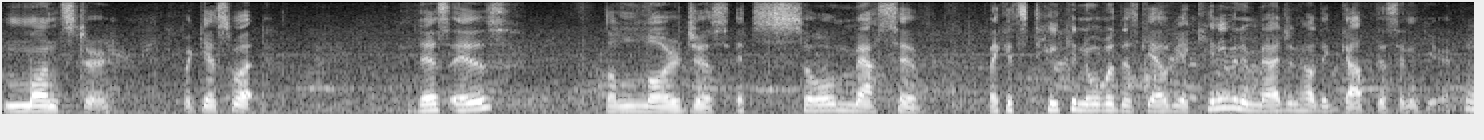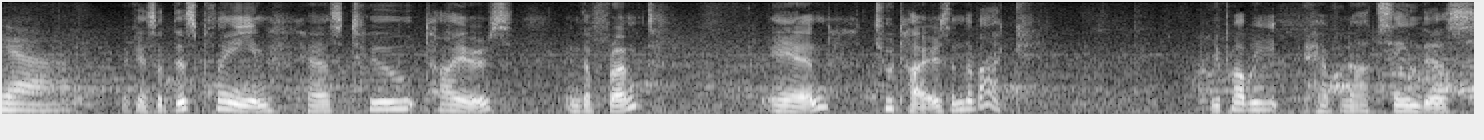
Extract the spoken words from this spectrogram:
monster. But guess what? This is the largest. It's so massive. Like it's taken over this gallery. I can't even imagine how they got this in here. Yeah. Okay, so this plane has two tires in the front and two tires in the back. You probably have not seen this.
